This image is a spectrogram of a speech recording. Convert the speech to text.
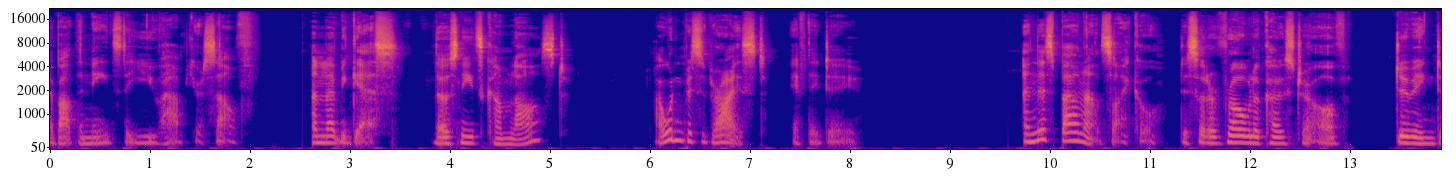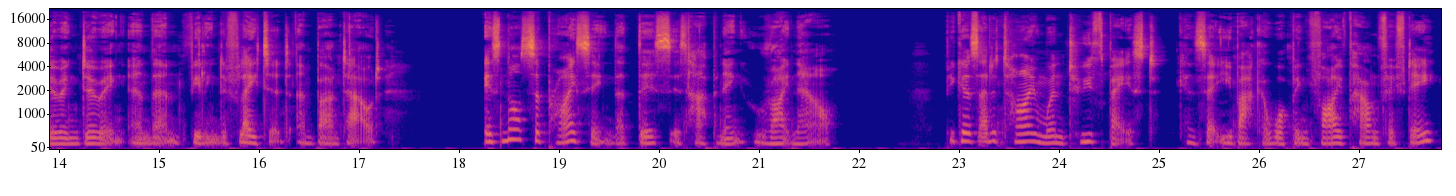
about the needs that you have yourself. And let me guess, those needs come last? I wouldn't be surprised if they do. And this burnout cycle, this sort of roller coaster of doing, doing, doing, and then feeling deflated and burnt out, it's not surprising that this is happening right now. Because at a time when toothpaste can set you back a whopping £5.50,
